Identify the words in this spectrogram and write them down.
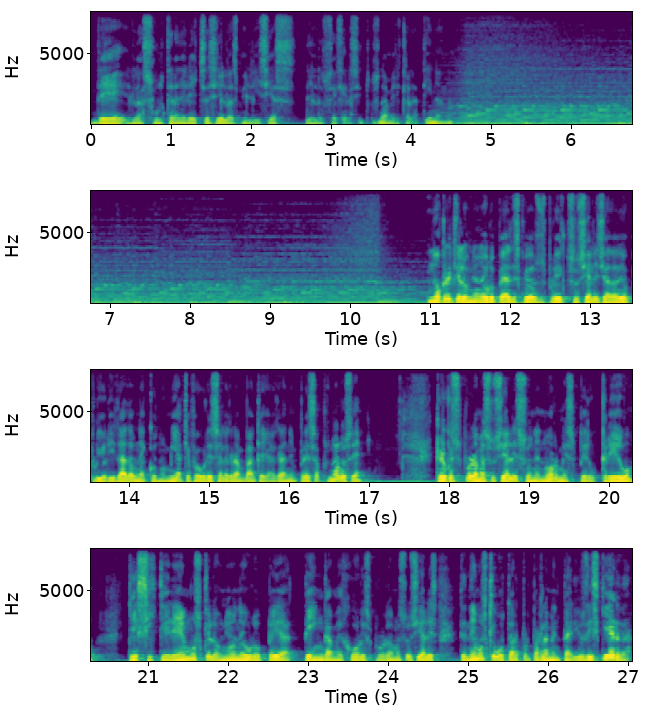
de las ultraderechas y de las milicias de los ejércitos en América Latina. ¿no? ¿No cree que la Unión Europea ha descuidado sus proyectos sociales y ha dado prioridad a una economía que favorece a la gran banca y a la gran empresa? Pues no lo sé. Creo que sus programas sociales son enormes, pero creo que si queremos que la Unión Europea tenga mejores programas sociales, tenemos que votar por parlamentarios de izquierda.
